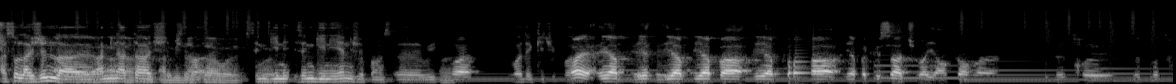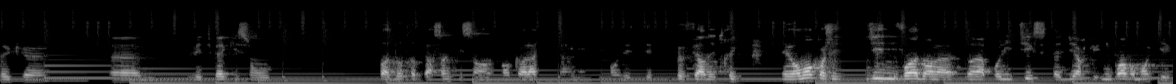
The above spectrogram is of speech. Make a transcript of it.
ah, sur la jeune, là, Aminata, Aminata ouais. c'est une, une, Guinéenne, je pense. Euh, oui. Ouais. Je vois de qui tu parles. Ouais, il n'y a, y a, y a, pas, y a, pas, y a pas que ça, tu vois. Il y a encore euh, d'autres trucs euh, euh, vite fait qui sont. Pas d'autres personnes qui sont encore là, qui, font des, qui, peuvent faire des trucs. Mais vraiment, quand j'ai dit une voix dans la, dans la politique, c'est-à-dire qu'une voix vraiment qui est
